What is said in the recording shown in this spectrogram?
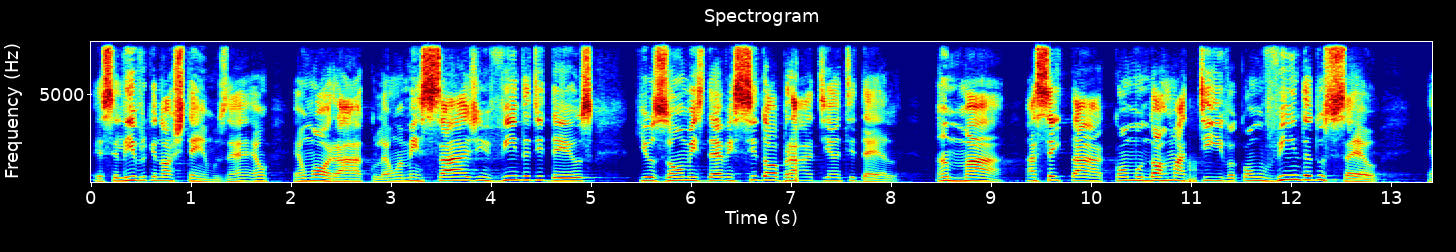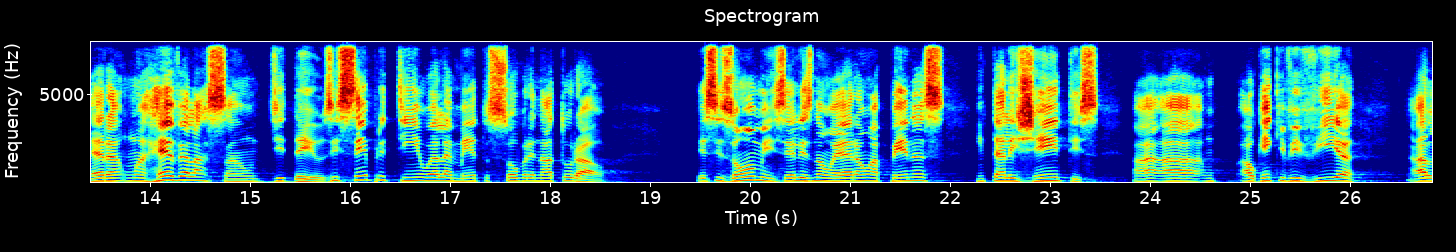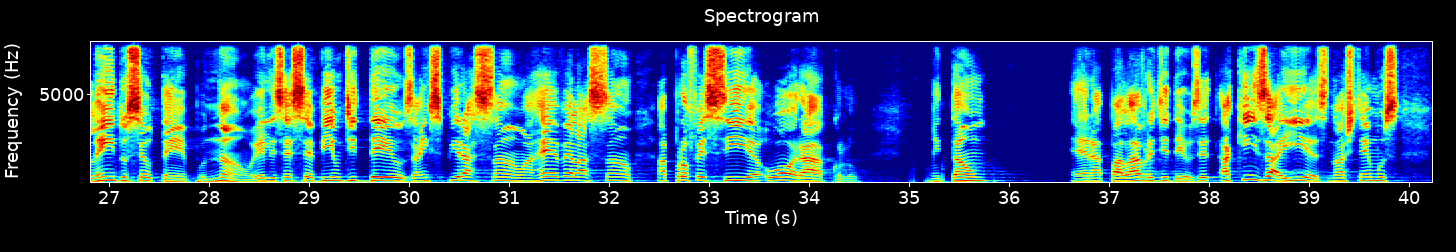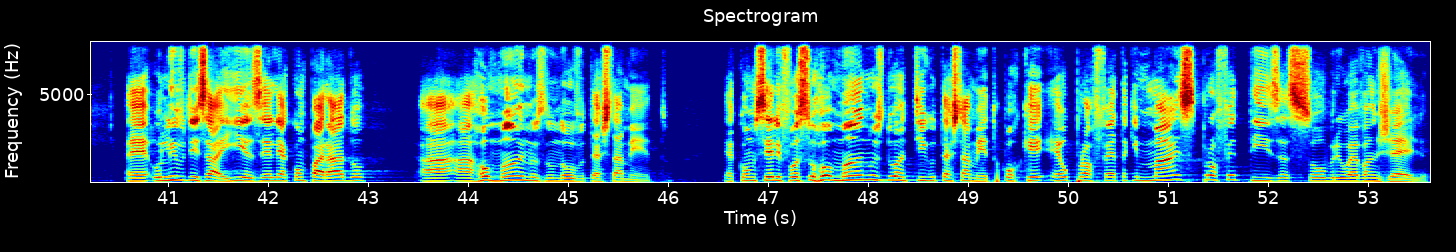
Esse livro que nós temos né, é, um, é um oráculo, é uma mensagem vinda de Deus que os homens devem se dobrar diante dela, amar, aceitar como normativa, como vinda do céu era uma revelação de Deus e sempre tinha o elemento sobrenatural. Esses homens, eles não eram apenas inteligentes, a, a, um, alguém que vivia além do seu tempo. Não, eles recebiam de Deus a inspiração, a revelação, a profecia, o oráculo. Então, era a palavra de Deus. Aqui em Isaías, nós temos é, o livro de Isaías, ele é comparado a, a Romanos no Novo Testamento. É como se ele fosse o Romanos do Antigo Testamento, porque é o profeta que mais profetiza sobre o Evangelho,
